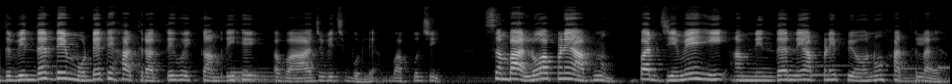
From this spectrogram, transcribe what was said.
ਦਵਿੰਦਰ ਦੇ ਮੋਢੇ ਤੇ ਹੱਥ ਰੱਖਦੇ ਹੋਏ ਕੰਬਦੀ ਹੋਈ ਆਵਾਜ਼ ਵਿੱਚ ਬੋਲਿਆ, ਬਾਪੂ ਜੀ, ਸੰਭਾਲੋ ਆਪਣੇ ਆਪ ਨੂੰ, ਪਰ ਜਿਵੇਂ ਹੀ ਅਮਨਿੰਦਰ ਨੇ ਆਪਣੇ ਪਿਓ ਨੂੰ ਹੱਥ ਲਾਇਆ,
